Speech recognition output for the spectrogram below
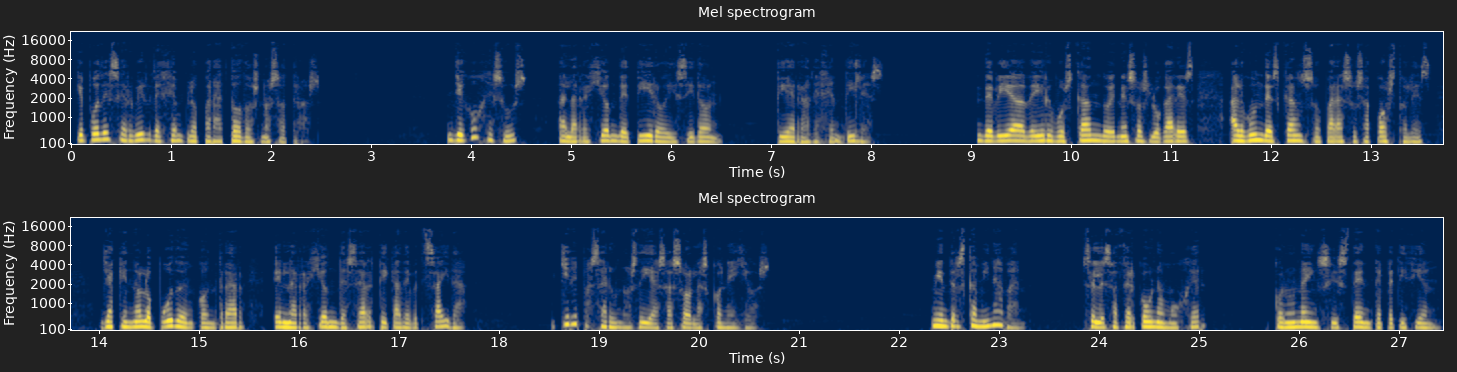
que puede servir de ejemplo para todos nosotros. Llegó Jesús a la región de Tiro y Sidón, tierra de gentiles. Debía de ir buscando en esos lugares algún descanso para sus apóstoles, ya que no lo pudo encontrar en la región desértica de Bethsaida, quiere pasar unos días a solas con ellos. Mientras caminaban, se les acercó una mujer con una insistente petición.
